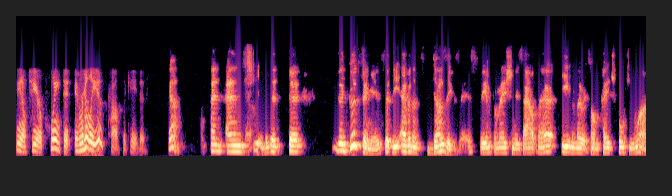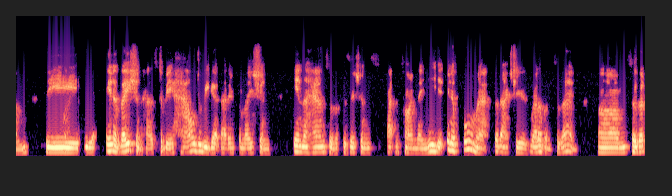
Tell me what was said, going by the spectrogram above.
you know, to your point, it, it really is complicated. Yeah, and and yeah. You know, the the the good thing is that the evidence does exist. The information is out there, even though it's on page 41. The, right. innovation has to be how do we get that information in the hands of the physicians at the time they need it in a format that actually is relevant to them. Um, so that,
